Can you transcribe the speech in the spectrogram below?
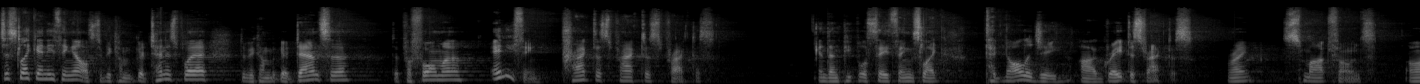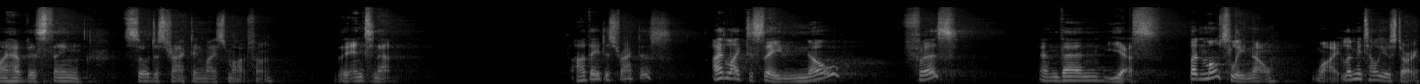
just like anything else to become a good tennis player, to become a good dancer, the performer, anything. Practice, practice, practice. And then people say things like technology are great distractors, right? Smartphones. Oh, I have this thing so distracting my smartphone. The internet. Are they distractors? I'd like to say no first, and then yes. But mostly no. Why? Let me tell you a story.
